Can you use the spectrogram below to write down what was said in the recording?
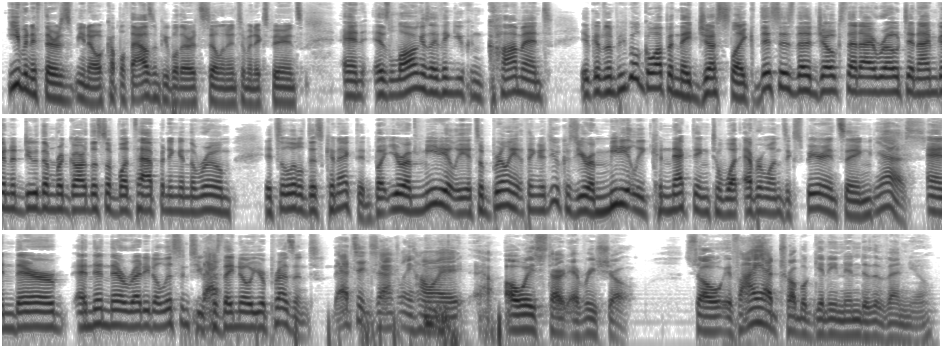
Even if there's you know a couple thousand people there, it's still an intimate experience. And as long as I think you can comment, if when people go up and they just like this is the jokes that I wrote and I'm going to do them regardless of what's happening in the room, it's a little disconnected. But you're immediately it's a brilliant thing to do because you're immediately connecting to what everyone's experiencing Yes. and they're and then they're ready to listen to you because they know you're present. That's exactly how I always start every show. So if I had trouble getting into the venue,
